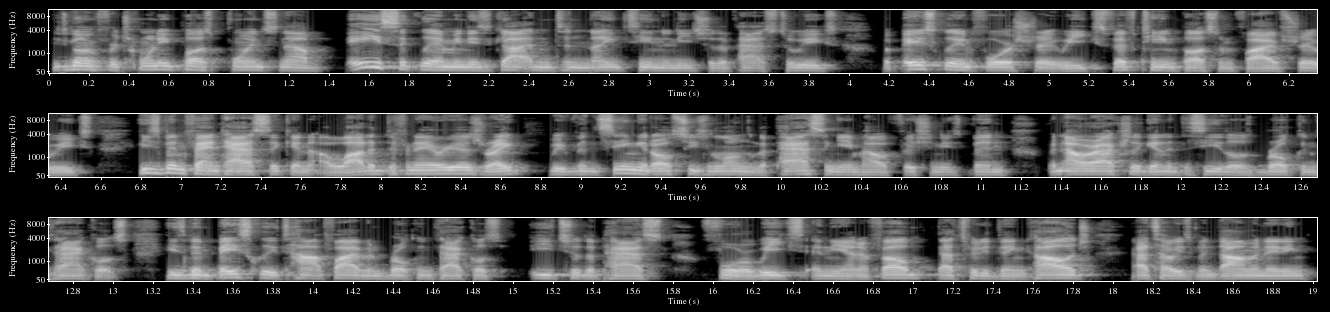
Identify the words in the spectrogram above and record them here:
He's going for 20 plus points now. Basically, I mean, he's gotten to 19 in each of the past two weeks, but basically in four straight weeks, 15 plus in five straight weeks. He's been fantastic in a lot of different areas, right? We've been seeing it all season long in the passing game, how efficient he's been, but now we're actually getting to see those broken tackles. He's been basically top five in broken tackles each of the past four weeks in the NFL. That's what he did in college. That's how he's been dominating.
